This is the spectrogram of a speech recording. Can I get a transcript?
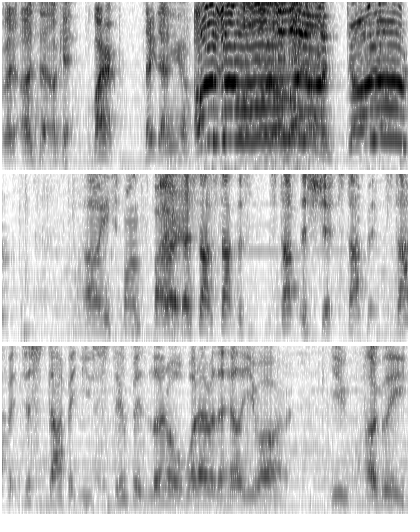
Wait, oh, it's- okay, Byron, take that. There you go. Oh, no, no, no, no, no. Oh, he spawned All right, uh, stop, stop this, stop this shit. Stop it, stop it, just stop it, you stupid little whatever the hell you are. You ugly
